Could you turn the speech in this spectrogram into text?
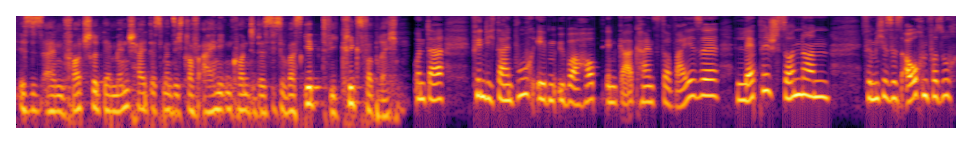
ist es ein Fortschritt der Menschheit, dass man sich darauf einigen konnte, dass es sowas gibt wie Kriegsverbrechen. Und da finde ich dein Buch eben überhaupt in gar keinster Weise läppisch, sondern für mich ist es auch ein Versuch,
